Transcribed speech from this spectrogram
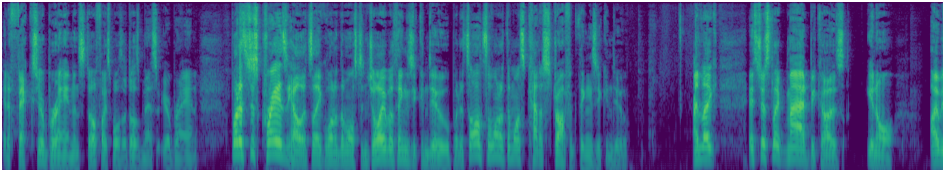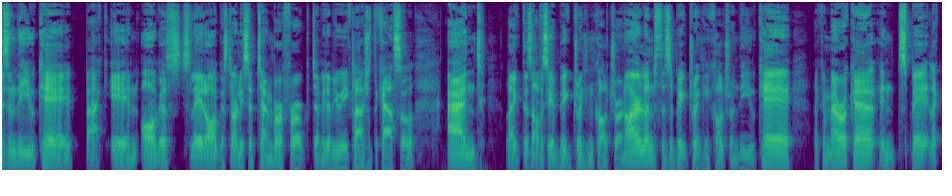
it affects your brain and stuff. I suppose it does mess with your brain. But it's just crazy how it's like one of the most enjoyable things you can do, but it's also one of the most catastrophic things you can do. And like it's just like mad because, you know, I was in the UK back in August, late August, early September for WWE Clash at the Castle, and like there's obviously a big drinking culture in Ireland. There's a big drinking culture in the UK, like America, in Spain, like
